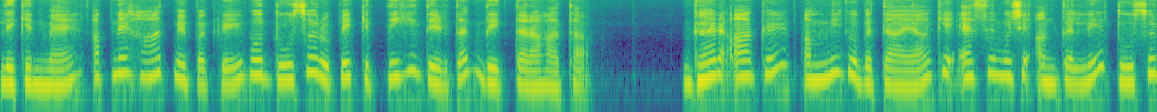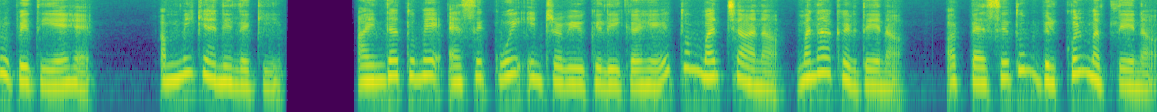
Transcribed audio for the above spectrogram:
लेकिन मैं अपने हाथ में पकड़े वो दो सौ रुपये कितनी ही देर तक देखता रहा था। घर आकर अम्मी को बताया कि ऐसे मुझे अंकल ने दो सौ रुपये दिए हैं। अम्मी कहने लगी आइंदा तुम्हें ऐसे कोई इंटरव्यू के लिए कहे तो मत जाना, मना कर देना और पैसे तुम बिल्कुल मत लेना।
